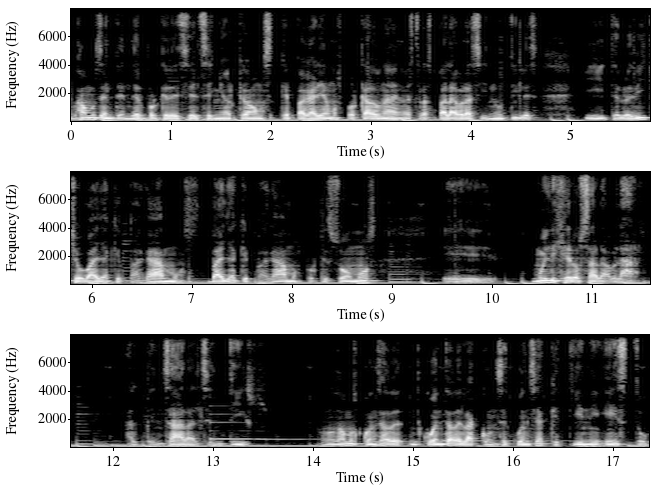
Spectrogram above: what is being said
vamos a entender por qué decía el Señor que, vamos, que pagaríamos por cada una de nuestras palabras inútiles. Y te lo he dicho, vaya que pagamos, vaya que pagamos, porque somos eh, muy ligeros al hablar, al pensar, al sentir. No nos damos cuenta de, cuenta de la consecuencia que tiene esto,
